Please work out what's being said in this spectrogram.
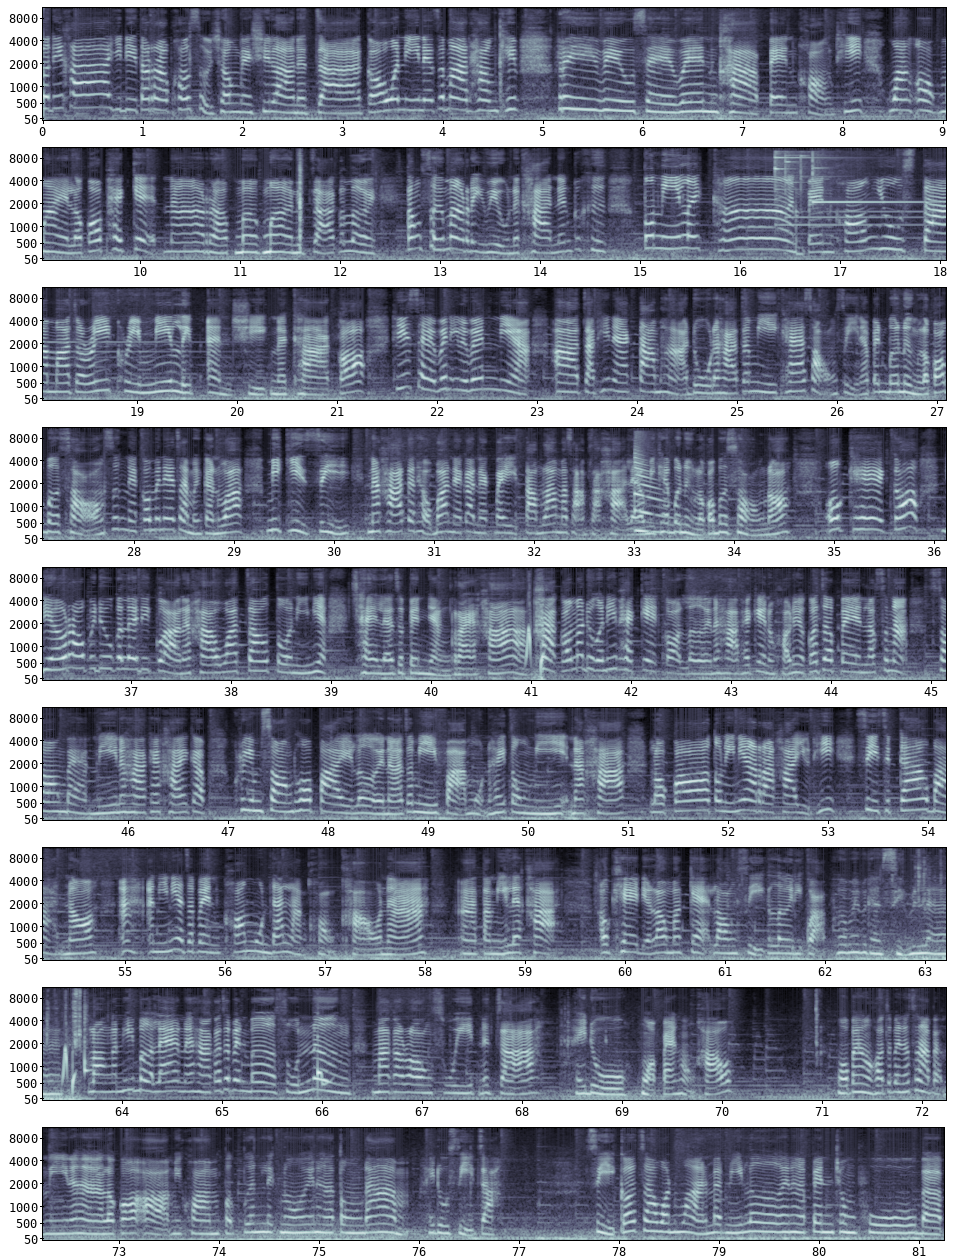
สวัสดีค่ะ ยินดีต้อนรับเข้าสู่ช่องเนชิลานะจ๊ะ ก็วันนี้เนี่ยจะมาทำคลิปรีวิวเซเว่นค่ะ เป็นของที่วางออกใหม่แล้วก็แพ็กเกจน่ารักมากๆนะจ๊ะก็เลย ต้องซื้อมารีวิวนะคะ นั่นก็คือตัวนี้เลยค่ะ เป็นของ U Star Marjorie Creamy Lip and Cheek นะคะ ก็ที่7 e เ e ่ e อเนี่ยอ่าจากที่แน็กตามหาดูนะคะ จะมีแค่ 2 สีนะ เป็นเบอร์ 1 แล้วก็เบอร์ 2 ซึ่งแน็กก็ไม่แน่ใจเหมือนกันว่ามีกี่สีนะคะ แต่แถวบ้านแน็กอะแน็กไปตามล่ามา 3 สาขาแล้วมีแค่เบอร์ 1 แล้วก็เบอร์ 2 เนาะโอเค ก็เดี๋ยวเราไปดูกันเลยดีกว่านะคะ ว่าเจ้าตัวนี้เนี่ยใช้แล้วจะเป็นอย่างไรค่ะ ค่ะก็มาดูกันที่แพ็กเกจก่อนเลยนะคะแพ็กเกจของเขาเนี่ยก็จะเป็นลักษณะซองแบบนี้นะคะ คล้ายๆ กับครีมซองทั่วไปเลยนะ จะมีฝาหมุนให้ตรงนี้นะคะแล้วก็ตัวนี้เนี่ยราคาอยู่ที่ 49 บาทเนาะอะอันนี้เนี่ยจะเป็นข้อมูลด้านหลังของเขานะอ่าตามนี้เลยค่ะโอเค เดี๋ยวเรามาแกะลองสีกันเลยดีกว่า เพื่อไม่เป็นการเสียเวลา ลองกันที่เบอร์แรกนะคะ ก็จะเป็นเบอร์ 01 มาการองสวีทนะจ๊ะ ให้ดูหัวแปรงของเขา หัวแปรงของเขาจะเป็นลักษณะแบบนี้นะคะแล้วก็มีความเปื้อนเปื้อนเล็กน้อยนะคะ ตรงด้ามให้ดูสีจ้ะสีก็จะหวานหวานๆแบบนี้เลยนะคะเป็นชมพูแบบ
